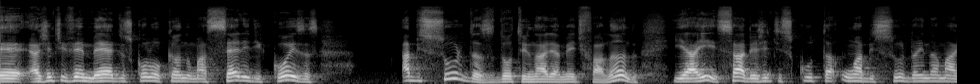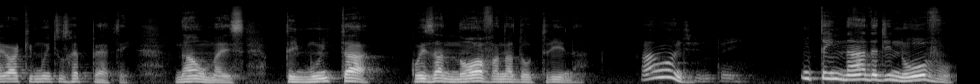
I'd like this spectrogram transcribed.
é, a gente vê médios colocando uma série de coisas absurdas doutrinariamente falando, e aí, sabe, a gente escuta um absurdo ainda maior que muitos repetem. Não, mas tem muita coisa nova na doutrina. Aonde? Não tem. Não tem nada de novo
